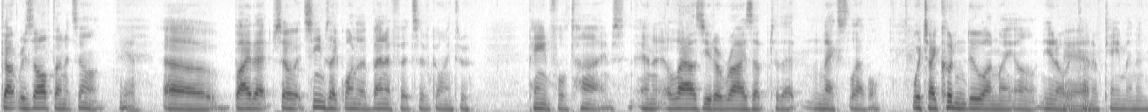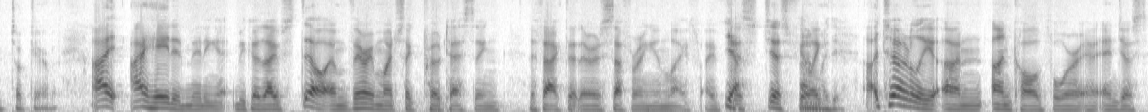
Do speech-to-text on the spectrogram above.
got resolved on its own Yeah. uh, by that. So it seems like one of the benefits of going through painful times, and it allows you to rise up to that next level, which I couldn't do on my own. You know, it kind of came in and took care of it. I, I hate admitting it because I still am very much like protesting the fact that there is suffering in life. I Yeah, just just feel I'm like uh, totally un, uncalled for and, and just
